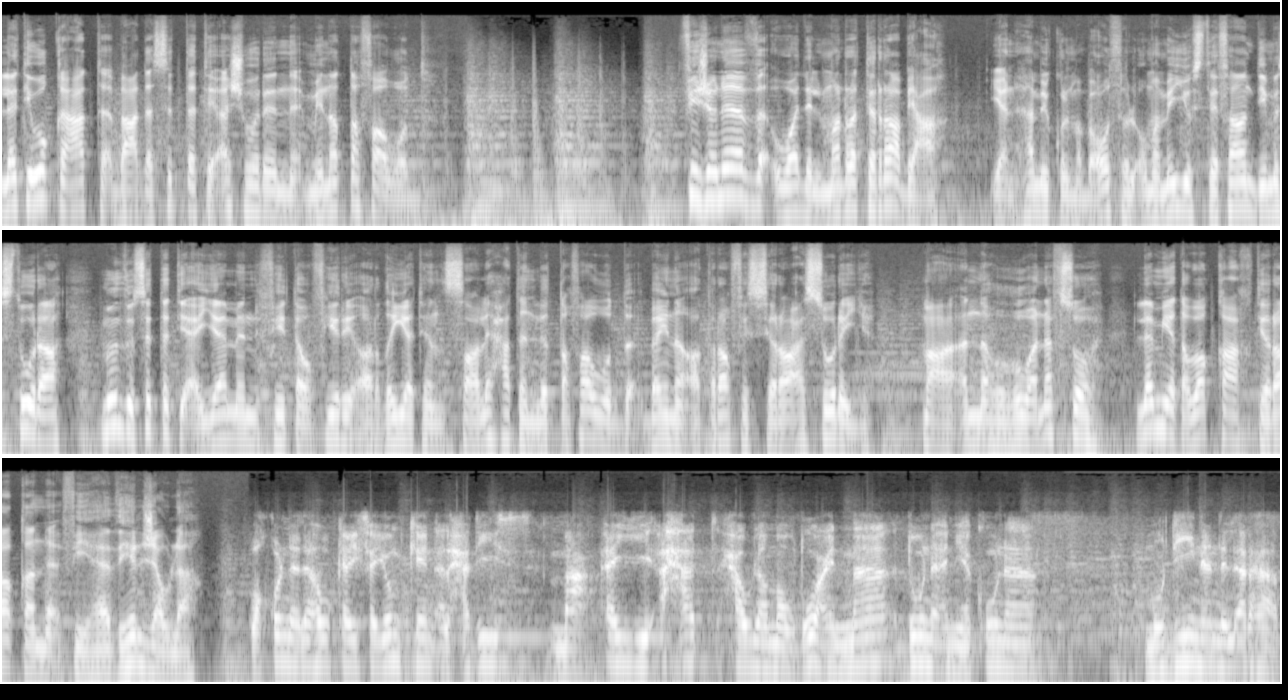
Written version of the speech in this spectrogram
التي وقعت بعد ستة أشهر من التفاوض. في جنيف وللمرة الرابعة ينهمك المبعوث الأممي ستيفان دي مستورا منذ ستة أيام في توفير أرضية صالحة للتفاوض بين أطراف الصراع السوري مع أنه هو نفسه لم يتوقع اختراقا في هذه الجولة. وقلنا له كيف يمكن الحديث مع أي أحد حول موضوع ما دون أن يكون مدينا للإرهاب.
